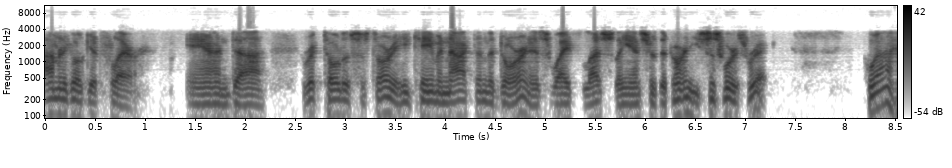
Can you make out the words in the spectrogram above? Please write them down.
I'm going to go get Flair. And uh, Rick told us the story. He came and knocked on the door, and his wife Leslie answered the door, and he says, "Where's Rick?" Well,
